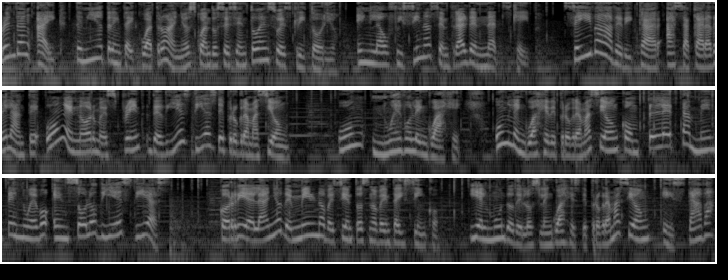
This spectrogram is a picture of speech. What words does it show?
Brendan Ike tenía 34 años cuando se sentó en su escritorio, en la oficina central de Netscape. Se iba a dedicar a sacar adelante un enorme sprint de 10 días de programación. Un nuevo lenguaje, un lenguaje de programación completamente nuevo en solo 10 días. Corría el año de 1995 y el mundo de los lenguajes de programación estaba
